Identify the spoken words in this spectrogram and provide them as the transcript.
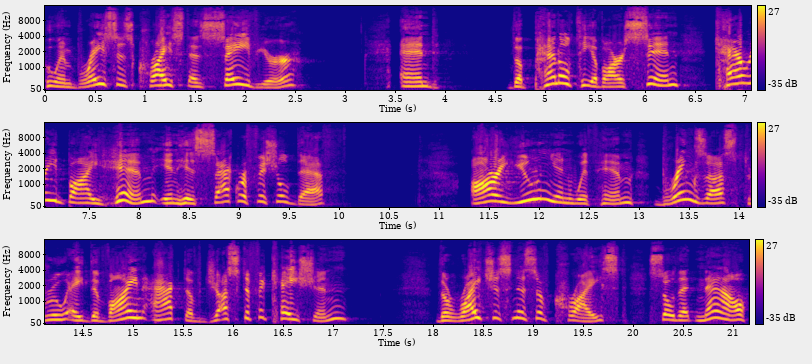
who embraces Christ as Savior, and the penalty of our sin carried by Him in His sacrificial death. Our union with Him brings us through a divine act of justification the righteousness of Christ so that now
